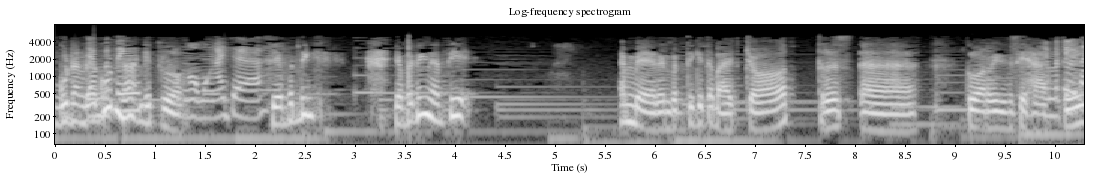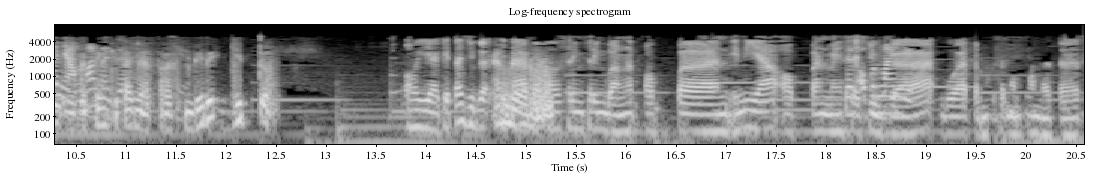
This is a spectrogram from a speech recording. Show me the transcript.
guna nggak guna gitu loh. ngomong aja Yang penting yang penting nanti ember, yang penting kita bacot terus eh, keluarin isi hati. Yang penting aja. kita nggak stres Iya. sendiri gitu. Oh iya, kita juga kita bakal sering-sering banget open ini ya, open message Dan open mind juga buat teman-teman sambaters.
